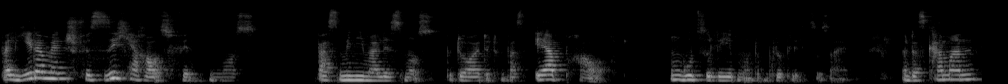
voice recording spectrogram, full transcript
weil jeder Mensch für sich herausfinden muss, was Minimalismus bedeutet und was er braucht um gut zu leben und um glücklich zu sein. Und das kann man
